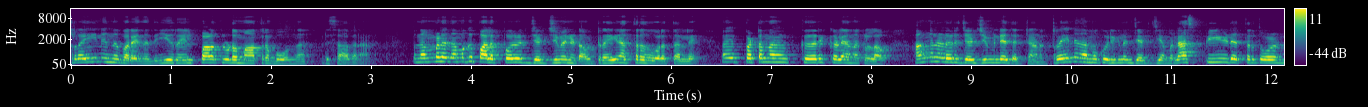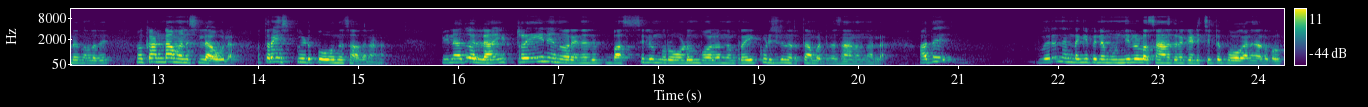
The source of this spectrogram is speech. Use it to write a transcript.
ട്രെയിൻ എന്ന് പറയുന്നത് ഈ റെയിൽ പാളത്തിലൂടെ മാത്രം പോകുന്ന ഒരു സാധനമാണ്. അപ്പോൾ നമ്മൾ നമുക്ക് പലപ്പോഴും ഒരു ജഡ്ജ്മെന്റ് ഉണ്ടാവും. ട്രെയിൻ അത്ര ദൂരത്തല്ലേ? പെട്ടെന്ന് കയറിക്കളയാന്നൊക്കെ ഉണ്ടാവും. അങ്ങനെയുള്ള ഒരു ജഡ്ജ്മെന്റേ തെറ്റാണ്. ട്രെയിനെ നമുക്ക് ഒരിക്കലും ജഡ്ജ് ചെയ്യാൻ പറ്റില്ല. ആ സ്പീഡ് എത്രത്തോളം ഉണ്ട് എന്നുള്ളത് നമുക്ക് കണ്ടാൽ മനസ്സിലാവില്ല അത്രയും സ്പീഡ് പോകുന്ന സാധനമാണ്. പിന്നെ അതുമല്ല ഈ ട്രെയിൻ എന്ന് പറയുന്നത് ബസ്സിലും റോഡും പോലെ ഒന്നും ബ്രേക്ക് പിടിച്ചിട്ട് നിർത്താൻ പറ്റുന്ന സാധനമൊന്നുമല്ല. അത് വരുന്നുണ്ടെങ്കിൽ പിന്നെ മുന്നിലുള്ള സാധനത്തിനൊക്കെ ഇടിച്ചിട്ട് പോകാനേ നടക്കുള്ളൂ.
